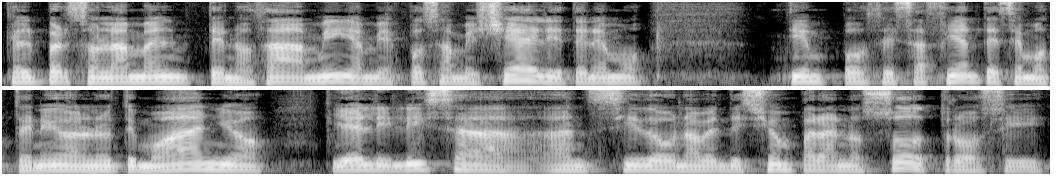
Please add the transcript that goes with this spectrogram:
que él personalmente nos da a mí y a mi esposa Michelle y tenemos tiempos desafiantes hemos tenido en el último año y él y Lisa han sido una bendición para nosotros y,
